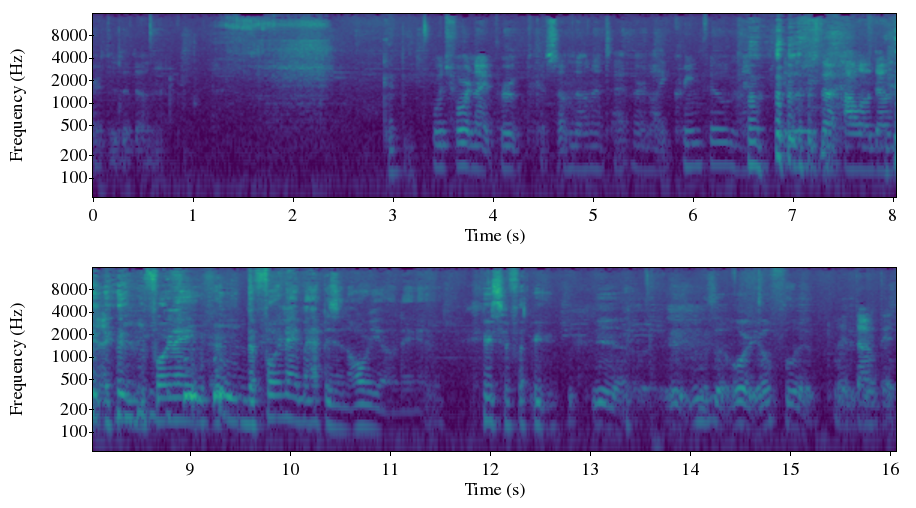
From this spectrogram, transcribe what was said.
Earth is a donut. Could be. Which Fortnite proved, because some donuts have are like cream filled, and it was just a hollow donut. Fortnite. the Fortnite map is an Oreo, nigga. It's a fucking. Yeah, it was an Oreo flip. They dunked it.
